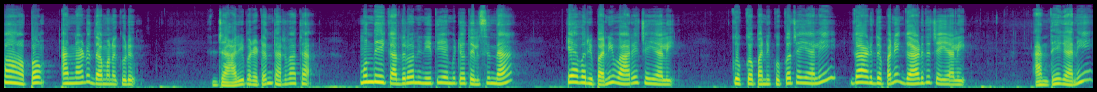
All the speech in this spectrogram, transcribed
పాపం అన్నాడు దమనకుడు. జాలిపడటం తర్వాత ముందు ఈ కథలోని నీతి ఏమిటో తెలిసిందా? ఎవరి పని వారే చేయాలి. కుక్క పని కుక్క చేయాలి గాడిద పని గాడిద చేయాలి. అంతేగాని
